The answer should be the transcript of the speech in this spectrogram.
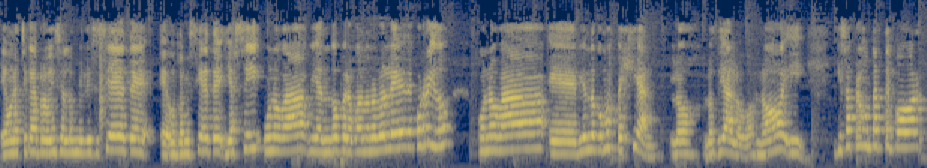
eh, Una chica de provincia en 2017, eh, 2007, y así uno va viendo, pero cuando uno lo lee de corrido, uno va eh, viendo cómo espejean los, los diálogos, ¿no? Y, quizás preguntarte por,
